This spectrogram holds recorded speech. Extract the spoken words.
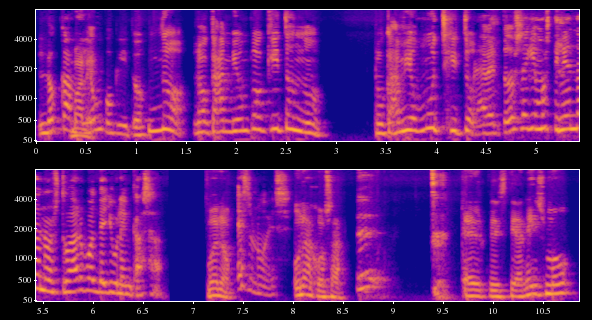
lo cambió Vale. un poquito. No, lo cambió un poquito, no. Lo cambió muchito. Pero a ver, todos seguimos teniendo nuestro árbol de Yule en casa. bueno, Eso no es. una cosa. El cristianismo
